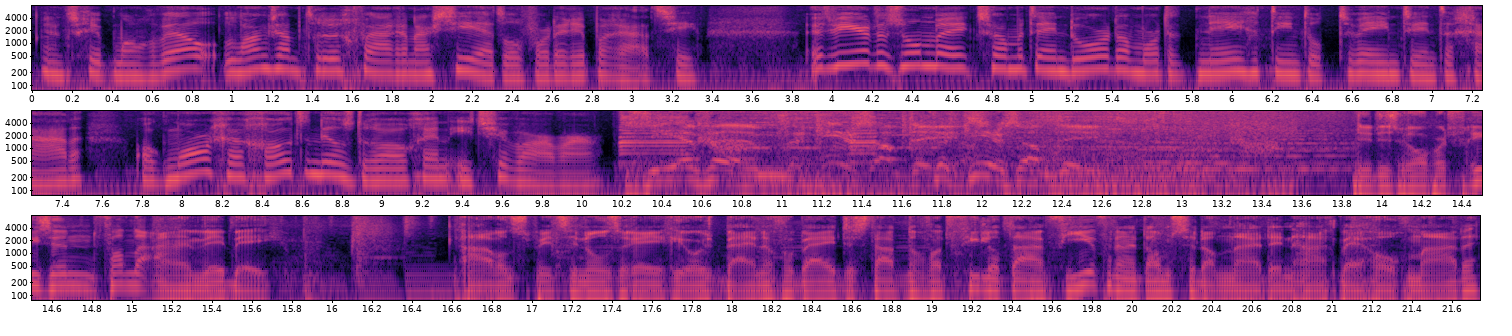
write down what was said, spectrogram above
Het schip mocht wel langzaam terugvaren naar Seattle voor de reparatie. Het weer, de zon breekt zo meteen door. Dan wordt het 19 tot 22 graden. Ook morgen grotendeels droog en ietsje warmer. ZFM, verkeersupdate. verkeersupdate. Dit is Robert Vriesen van de ANWB. Avondspits in onze regio is bijna voorbij. Er staat nog wat file op de A4 vanuit Amsterdam naar Den Haag bij Hoogmade.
